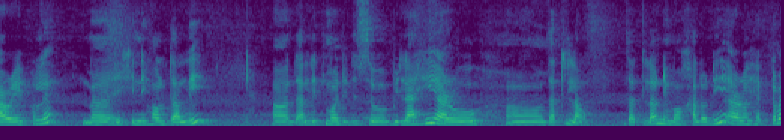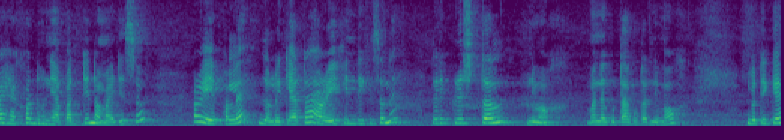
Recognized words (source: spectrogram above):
আৰু এইফালে এইখিনি হ'ল দালি। দালিত মই দি দিছোঁ বিলাহী আৰু জাতিলাও। জাতিলাও নিমখ হালধি আৰু একেবাৰে শেষত ধনিয়া পাত দি নমাই দিছোঁ। আৰু এইফালে জলকীয়া এটা আৰু এইখিনি দেখিছেনে? এইটো ক্ৰিষ্টেল নিমখ মানে গোটা গোটা নিমখ। গতিকে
